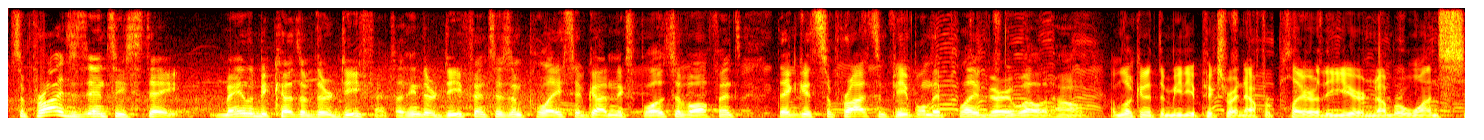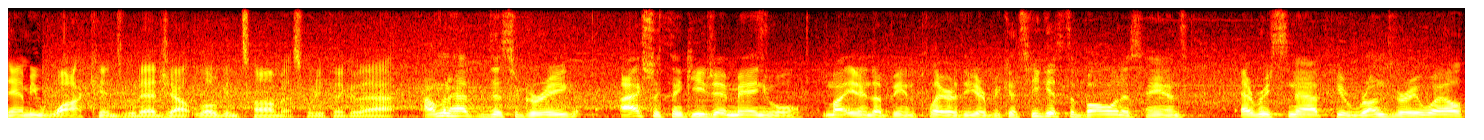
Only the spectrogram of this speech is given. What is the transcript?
Surprise is NC State, mainly because of their defense. I think their defense is in place. They've got an explosive offense. They get surprise some people, and they play very well at home. I'm looking at the media picks right now for Player of the Year. Number one, Sammy Watkins would edge out Logan Thomas. What do you think of that? I'm going to have to disagree. I actually think EJ Manuel might end up being Player of the Year because he gets the ball in his hands every snap. He runs very well.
